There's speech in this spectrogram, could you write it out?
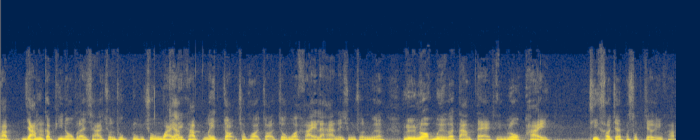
ครับครับย้ำกับพี่น้องประชาชนทุกกลุ่มช่วงวัยครับเลยครับ ไม่เจาะเฉพาะเจาะจงว่าใครละฮะในชุมชนเมือง หรือนอกเมืองก็ตามแต่ถึงโรคภัยที่เขาจะประสบเจออยู่ครับ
